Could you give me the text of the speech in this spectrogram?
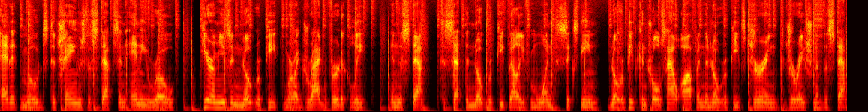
edit modes to change the steps in any row. Here I'm using note repeat where I drag vertically in the step to set the note repeat value from 1 to 16. Note repeat controls how often the note repeats during the duration of the step.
